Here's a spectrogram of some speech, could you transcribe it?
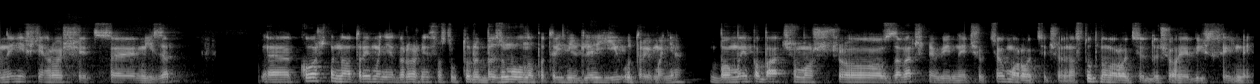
нинішні гроші це мізер. Е, Кошти на отримання дорожньої інфраструктури безумовно потрібні для її утримання. Бо ми побачимо, що з завершенням війни, чи в цьому році, чи в наступному році, до чого я більш схильний,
